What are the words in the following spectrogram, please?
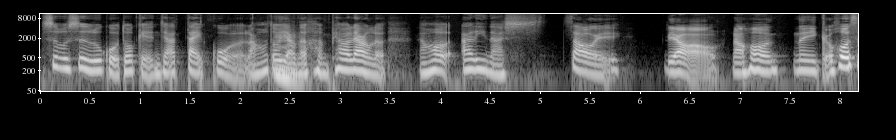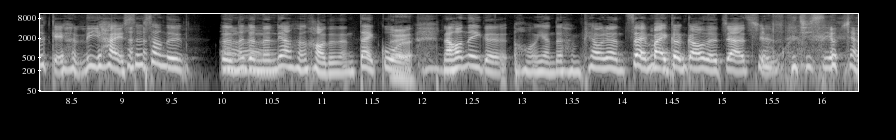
是不是如果都给人家戴过了，然后都养的很漂亮了，嗯、然后阿丽娜照诶。料，然后那个，或者是给很厉害身上的 的那个能量很好的人带过了，然后那个哦养的很漂亮，再卖更高的价钱。我其实有想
